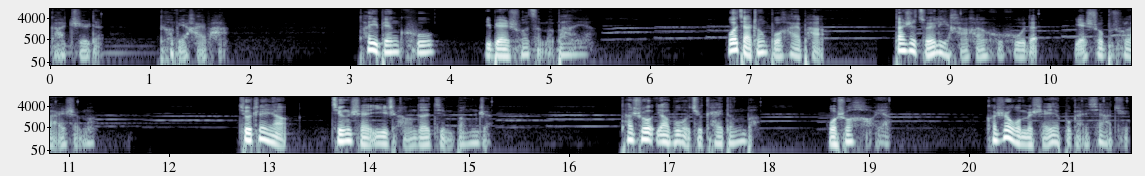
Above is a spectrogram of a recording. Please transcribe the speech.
嘎吱的，特别害怕。他一边哭，一边说：“怎么办呀？”我假装不害怕。但是嘴里含含糊糊的，也说不出来什么。就这样，精神异常的紧绷着。他说：“要不我去开灯吧？”我说：“好呀。”可是我们谁也不敢下去。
